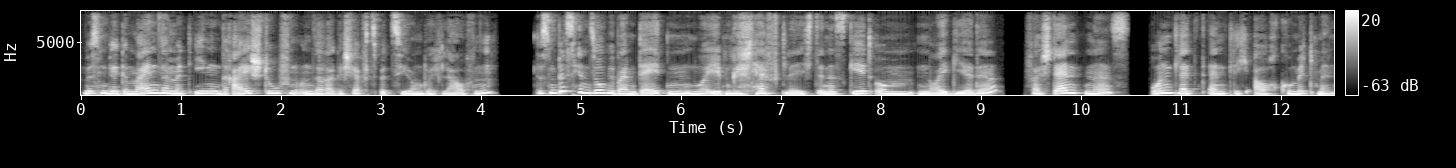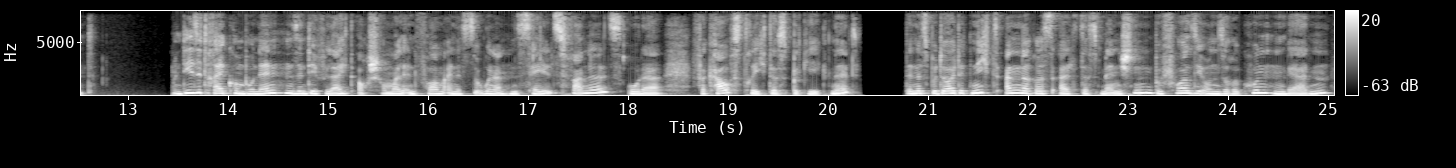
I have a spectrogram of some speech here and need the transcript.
müssen wir gemeinsam mit ihnen drei Stufen unserer Geschäftsbeziehung durchlaufen. Das ist ein bisschen so wie beim Daten, nur eben geschäftlich, denn es geht um Neugierde, Verständnis und letztendlich auch Commitment. Und diese drei Komponenten sind dir vielleicht auch schon mal in Form eines sogenannten Sales Funnels oder Verkaufstrichters begegnet. Denn es bedeutet nichts anderes, als dass Menschen, bevor sie unsere Kunden werden,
